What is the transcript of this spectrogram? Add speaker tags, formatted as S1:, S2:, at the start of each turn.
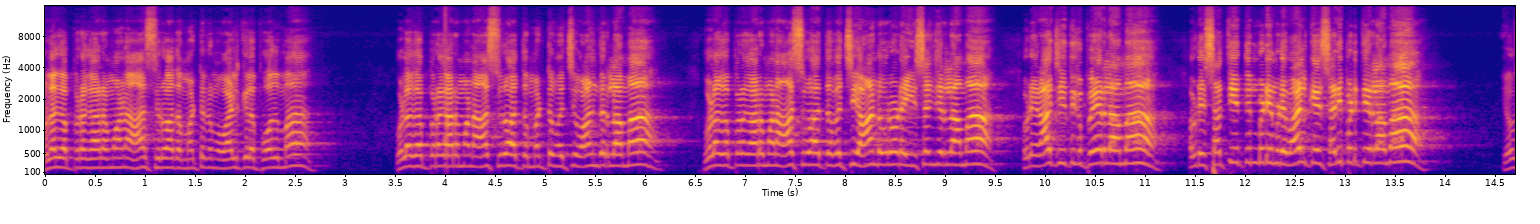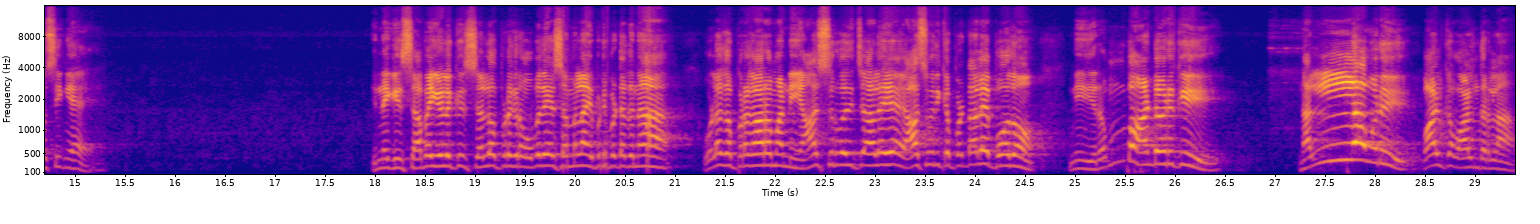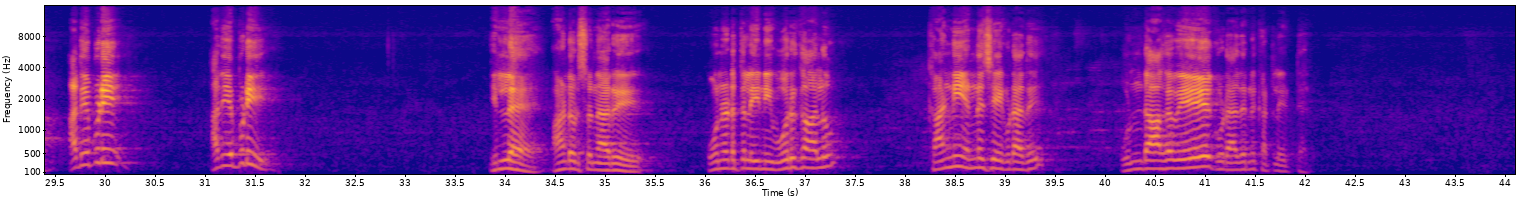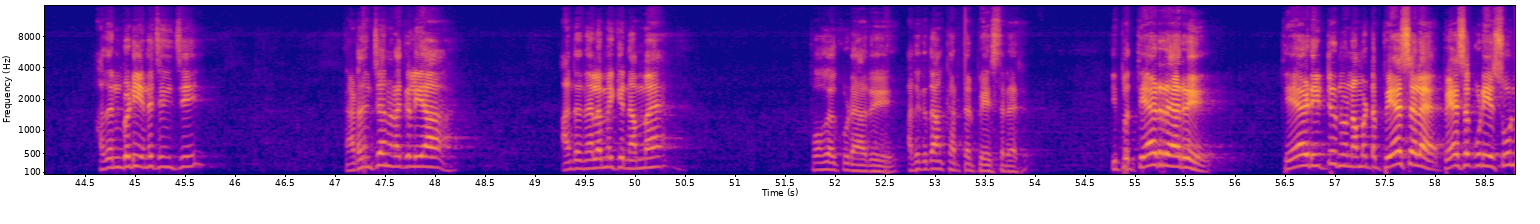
S1: உலக பிரகாரமான ஆசீர்வாதம் மட்டும் நம்ம வாழ்க்கையில் போதுமா? உலக பிரகாரமான ஆசீர்வாதத்தை மட்டும் வச்சு வாழ்ந்துடலாமா? உலக பிரகாரமான ஆசீர்வாதத்தை வச்சு ஆண்டவரோட இசைஞ்சிடலாமா? அவருடைய ராஜ்யத்துக்கு போயிடலாமா? அவருடைய சத்தியத்தின்படி நம்முடைய வாழ்க்கையை சரிப்படுத்திடலாமா? யோசிங்க. இன்னைக்கு சபைகளுக்கு சொல்லப்படுகிற உபதேசம் எல்லாம் எப்படிப்பட்டதுன்னா உலக பிரகாரமா நீ ஆசிர்வதிச்சாலே ஆசிர்வதிக்கப்பட்டாலே போதும். நீ ரொம்ப ஆண்டவருக்கு நல்ல ஒரு வாழ்க்கை வாழ்ந்துடலாம். அது எப்படி? அது எப்படி? இல்ல ஆண்டவர் சொன்னாரு உன்னிடத்துல இனி ஒரு காலம் கண்ணி என்ன செய்யக்கூடாது? உண்டாகவே கூடாதுன்னு கட்டளையிட்டார் அதன்படி என்ன செஞ்சுச்சு? நடந்துச்சா நடக்கலையா? அந்த நிலைமைக்கு நம்ம போகக்கூடாது. அதுக்கு தான் கர்த்தர் பேசுறாரு. இப்ப தேடுறாரு தேடிட்டு இன்னும் நம்மகிட்ட பேசல பேசக்கூடிய சூழ்நிலை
